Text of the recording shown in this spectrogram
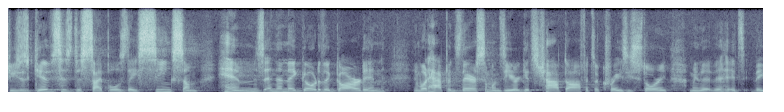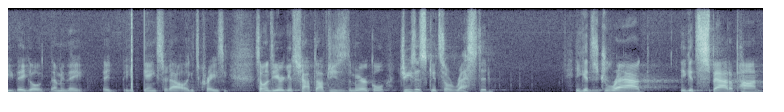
Jesus gives his disciples, they sing some hymns, and then they go to the garden. And what happens there? Someone's ear gets chopped off. It's a crazy story. I mean, they, they go, I mean, they, they, they get gangstered out like it's crazy. Someone's ear gets chopped off. Jesus is the miracle. Jesus gets arrested. He gets dragged. He gets spat upon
